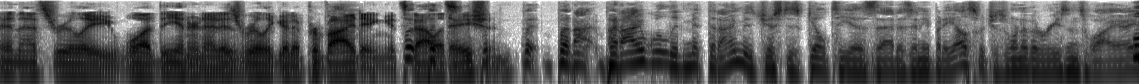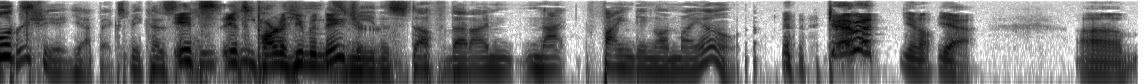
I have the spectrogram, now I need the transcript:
and that's really what the internet is really good at providing. It's But- validation. But, but but I but I will admit that I'm just as guilty as that as anybody else, which is one of the reasons why I Well, appreciate Yepix because it's- he- it's he part of human me nature. the stuff that I'm not finding on my own. damn it you know yeah um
